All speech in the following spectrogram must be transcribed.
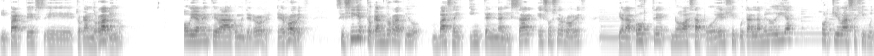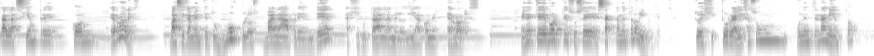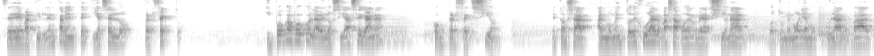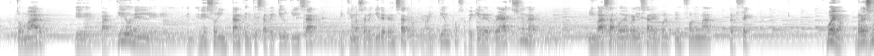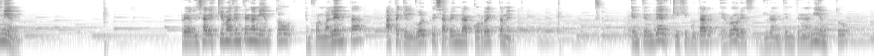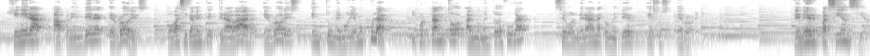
y partes eh, tocando rápido, obviamente vas a cometer errores. Si sigues tocando rápido, vas a internalizar esos errores y a la postre no vas a poder ejecutar la melodía porque vas a ejecutarla siempre con errores. Básicamente tus músculos van a aprender a ejecutar la melodía con errores. En este deporte sucede exactamente lo mismo. Tú, realizas un entrenamiento, se debe partir lentamente y hacerlo perfecto. Y poco a poco la velocidad se gana con perfección. Entonces, al momento de jugar vas a poder reaccionar o tu memoria muscular va a tomar eh, partido en, el, en, esos instantes en que se requiere utilizar, en que no se requiere pensar porque no hay tiempo, se requiere reaccionar y vas a poder realizar el golpe en forma perfecta. Bueno, resumiendo, realizar esquemas de entrenamiento en forma lenta hasta que el golpe se aprenda correctamente entender que ejecutar errores durante entrenamiento genera aprender errores o básicamente grabar errores en tu memoria muscular y por tanto al momento de jugar se volverán a cometer esos errores. Tener paciencia.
